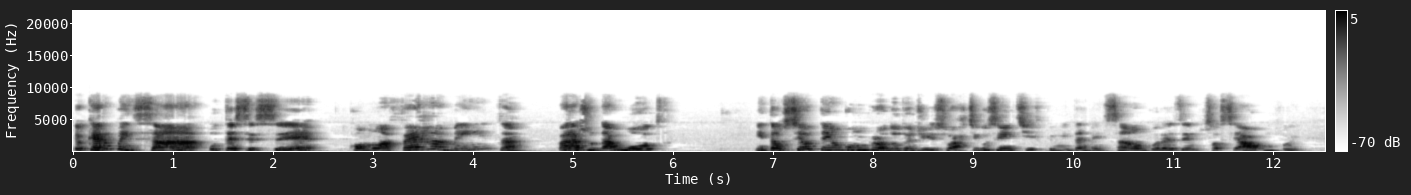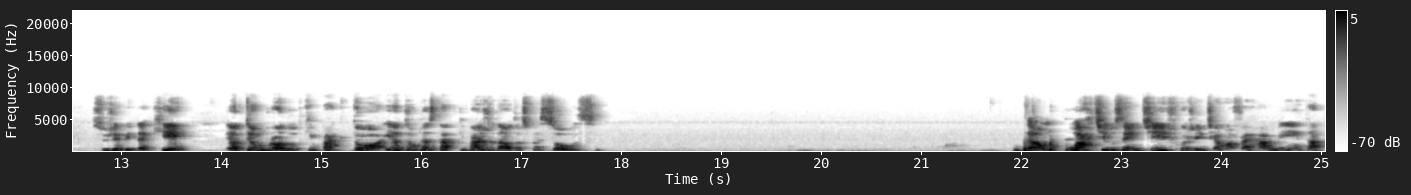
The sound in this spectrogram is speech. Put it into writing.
Eu quero pensar o TCC como uma ferramenta para ajudar o outro. Então, se eu tenho como produto disso o artigo científico e uma intervenção, por exemplo, social, como foi sugerido aqui, eu tenho um produto que impactou e eu tenho um resultado que vai ajudar outras pessoas. Então, o artigo científico, gente, é uma ferramenta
